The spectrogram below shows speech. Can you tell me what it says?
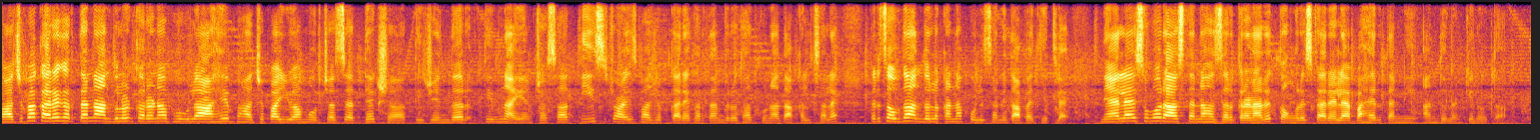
भाजपा कार्यकर्त्यांना आंदोलन करणं भोवलं आहे. भाजपा युवा मोर्चाचे अध्यक्ष तिजेंदर तिवना यांच्यासह तीस चाळीस भाजप कार्यकर्त्यांविरोधात गुन्हा दाखल झालाय. तर चौदा आंदोलकांना पोलिसांनी ताब्यात घेतलाय. न्यायालयासमोर आज त्यांना हजर करणार आहेत. काँग्रेस कार्यालयाबाहेर त्यांनी आंदोलन केलं होतं.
